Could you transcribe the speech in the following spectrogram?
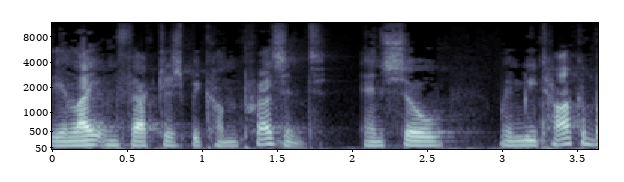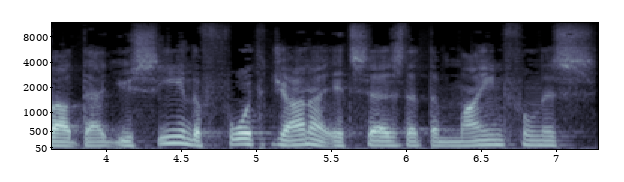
the enlightenment factors become present. And so when we talk about that, you see in the fourth jhana, it says that the mindfulness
